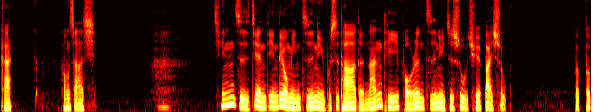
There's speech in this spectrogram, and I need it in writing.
看，公杀小，亲子鉴定六名子女不是他的，难题否认子女之诉却败诉。不不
